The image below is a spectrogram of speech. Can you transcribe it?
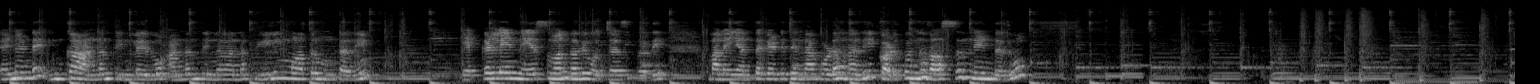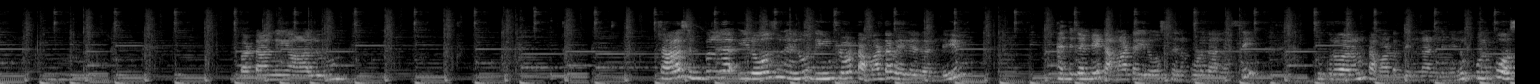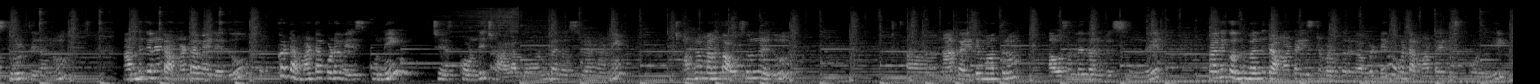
ఏంటంటే ఇంకా అన్నం తినలేదు అన్నం తిన్నదన్న ఫీలింగ్ మాత్రం ఉంటుంది. ఎక్కడ లేని నీరసం అన్నది వచ్చేస్తుంది. మనం ఎంత గడ్డి తిన్నా కూడా అన్నది కడుపు అన్నది అస్సలు నిండదు. బఠానీ ఆలు. చాలా సింపుల్గా ఈరోజు నేను దీంట్లో టమాటా వేయలేదండి. ఎందుకంటే టమాటా ఈరోజు తినకూడదు అనేసి శుక్రవారం టమాటా తిన్నాండి. నేను పులుపు వస్తువులు తినను. అందుకనే టమాటా వేయలేదు. ఒక్క టమాటా కూడా వేసుకుని చేసుకోండి. చాలా బాగుంటుంది అసలు అని. అసలు మనకు అవసరం లేదు. నాకైతే మాత్రం అవసరం లేదు అనిపిస్తుంది. కానీ కొంతమంది టమాటా ఇష్టపడతారు కాబట్టి ఒక టమాటా వేసుకోండి.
